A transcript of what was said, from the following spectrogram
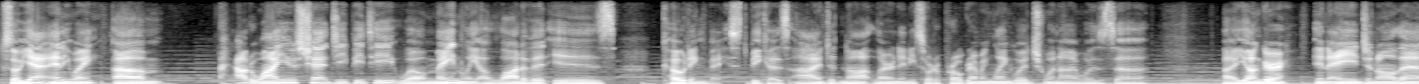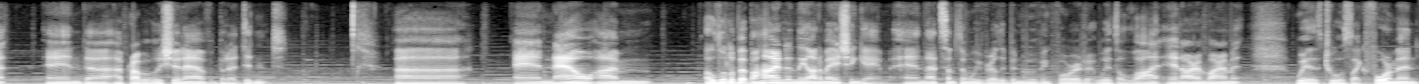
so yeah, anyway, um, how do I use ChatGPT? Well, mainly a lot of it is coding based because I did not learn any sort of programming language when I was uh, uh, younger in age and all that. And uh, I probably should have, but I didn't. Uh, and now I'm a little bit behind in the automation game. And that's something we've really been moving forward with a lot in our environment with tools like Foreman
